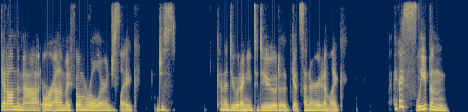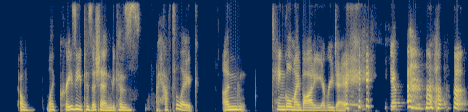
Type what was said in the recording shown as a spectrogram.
get on the mat or um, my foam roller and just like just kind of do what I need to do to get centered and like think I sleep in a like crazy position because I have to like untangle my body every day. yep.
